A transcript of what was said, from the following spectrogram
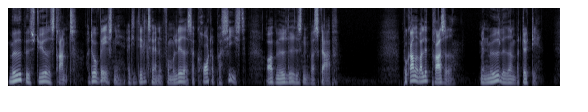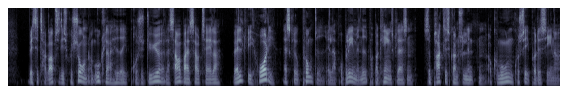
Mødet blev styret stramt, og det var væsentligt, at de deltagerne formulerede sig kort og præcist, og at mødeledelsen var skarp. Programmet var lidt presset, men mødelederen var dygtig. Hvis det trak op til diskussion om uklarheder i procedurer eller samarbejdsaftaler, valgte vi hurtigt at skrive punktet eller problemet ned på parkeringspladsen, så praksiskonsulenten og kommunen kunne se på det senere.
